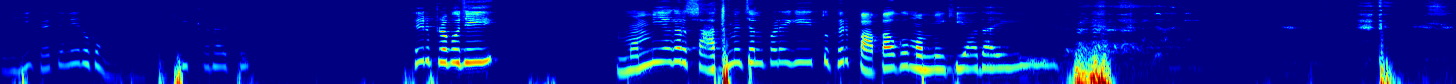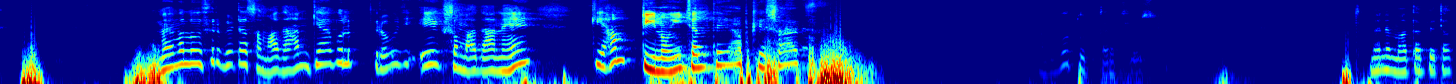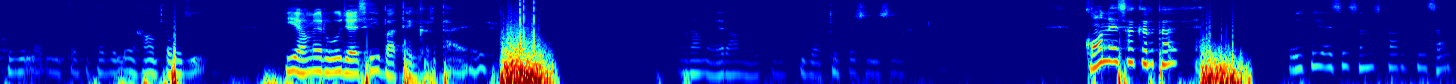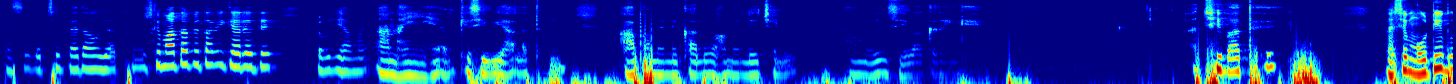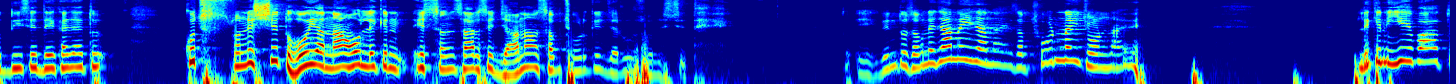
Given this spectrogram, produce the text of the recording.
यही कह के नहीं रुका मतलब बात तो ठीक कह रहा है तू। फिर प्रभु जी, मम्मी अगर साथ में चल पड़ेगी तो फिर पापा को मम्मी की याद आएगी। मैं बोलो, फिर बेटा समाधान क्या है? बोले, प्रभु जी, एक समाधान है कि हम तीनों ही चलते हैं आपके साथ। अद्भुत उत्तर थे उसके। तो मैंने माता पिता को बोला माता पिता बोले हाँ प्रभु जी, ये हमें रोज ऐसे ही बातें करता है। और हम हैरान होते हैं इसकी बातों को सुन सुन करके। कौन ऐसा करता है? कोई कोई ऐसे संस्कार के साथ ऐसे बच्चे पैदा हो जाते हैं। उसके माता पिता भी कह रहे थे, प्रभु जी, हमें आना ही है अब किसी भी हालत में। आप हमें निकालो, हमें ले चलो, हम वही सेवा करेंगे। अच्छी बात है। वैसे मोटी बुद्धि से देखा जाए तो कुछ सुनिश्चित हो या ना हो, लेकिन इस संसार से जाना सब छोड़ के ज़रूर सुनिश्चित है। तो एक दिन तो सबने जाना ही जाना है, सब छोड़ना ही छोड़ना है। लेकिन ये बात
